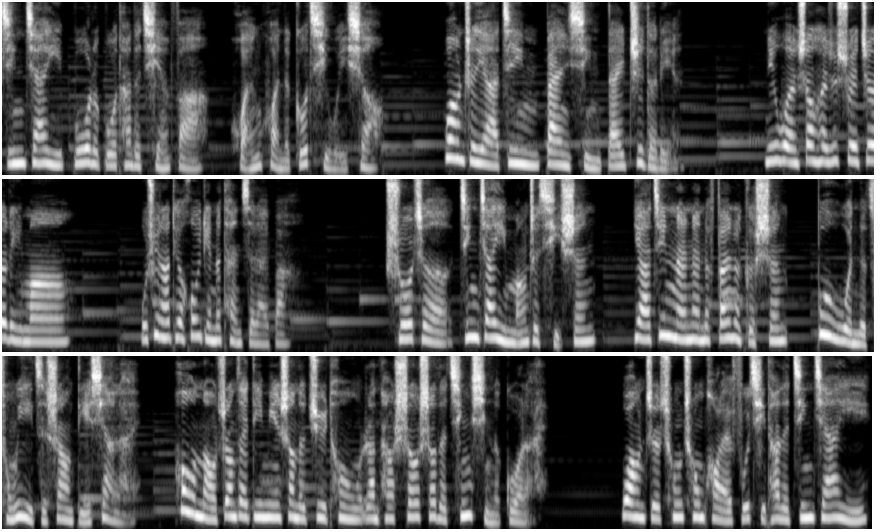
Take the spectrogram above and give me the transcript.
金佳怡拨了拨他的前发，缓缓的勾起微笑，望着雅静半醒呆滞的脸。你晚上还是睡这里吗？我去拿条厚一点的毯子来吧。说着，金佳怡忙着起身，雅静喃喃的翻了个身，不稳的从椅子上跌下来，后脑撞在地面上的剧痛让她稍稍的清醒了过来。望着匆匆跑来扶起她的金佳怡，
